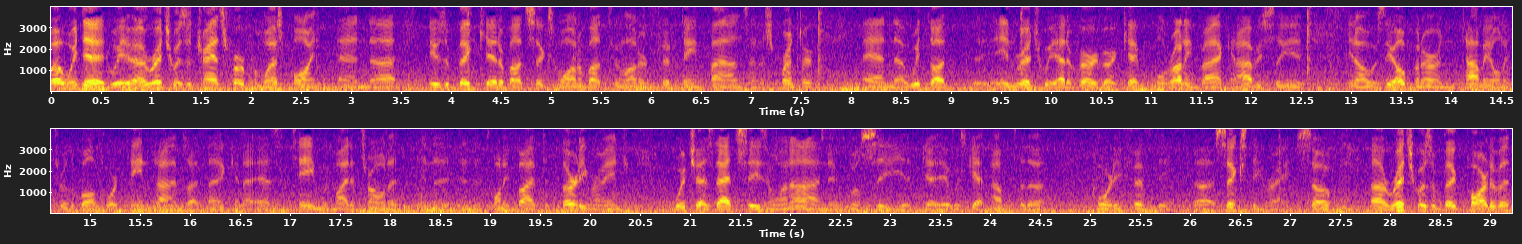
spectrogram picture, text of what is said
Well, we did. We, uh, Rich was a transfer from West Point, and uh, he was a big kid, about 6'1", about 215 pounds, and a sprinter. And uh, we thought in Rich we had a very, very capable running back, and obviously, you know, it was the opener, and Tommy only threw the ball 14 times, I think, and as a team we might have thrown it in the in the 25 to 30 range, which as that season went on, it, we'll see it, get, it was getting up to the 40, 50, uh, 60 range. So uh, Rich was a big part of it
